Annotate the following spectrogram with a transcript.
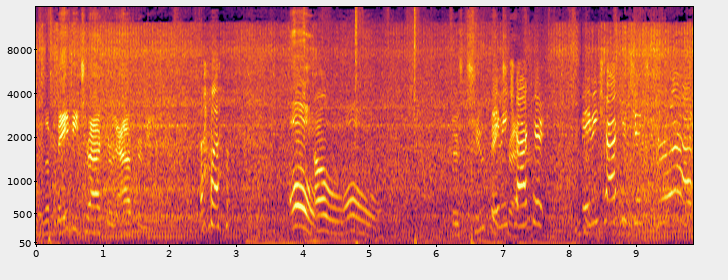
There's a baby tractor after me. oh! Oh. Oh! There's two Baby tractors. tractor. Baby tractor just grew up.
